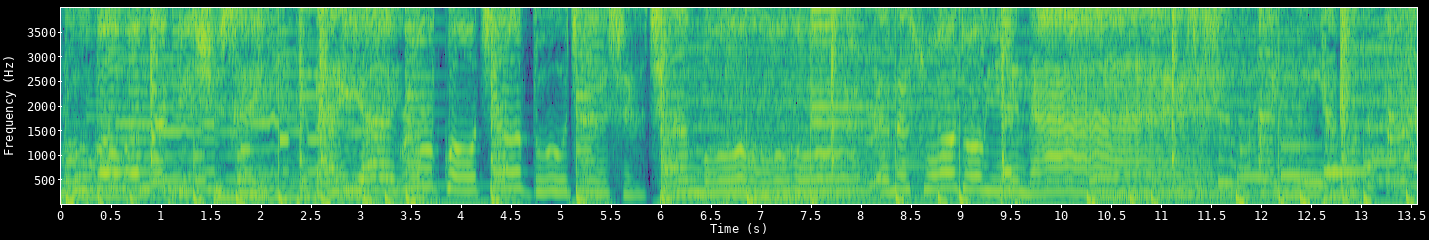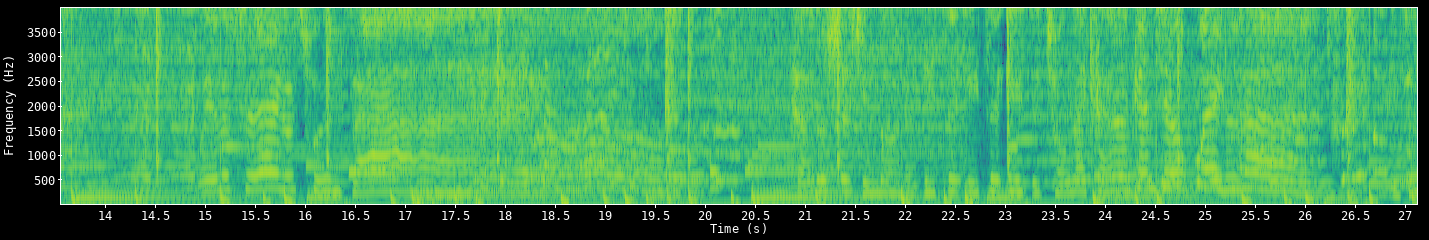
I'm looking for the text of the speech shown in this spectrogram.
如果我们必须 say goodbye，如果这不只是场梦。人们说多一点爱，就是我爱你，你爱我的爱，为了谁而存在？太多事情不能一次一次一次重来，看看这未来，明天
